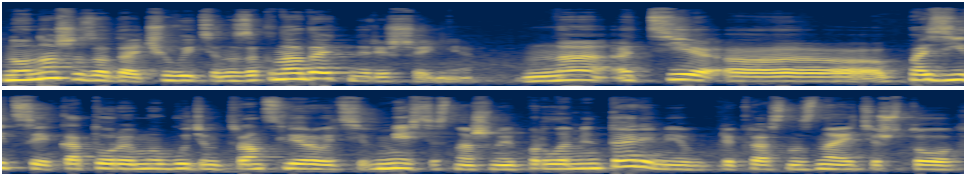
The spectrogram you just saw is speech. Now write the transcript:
Но наша задача выйти на законодательное решение, на те э, позиции, которые мы будем транслировать вместе с нашими парламентариями. Вы прекрасно знаете, что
